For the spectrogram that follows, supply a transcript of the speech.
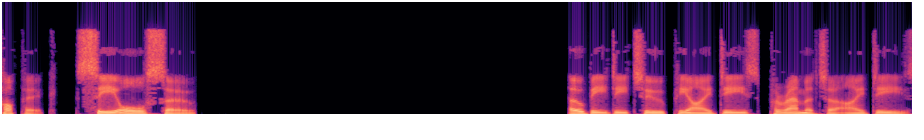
Topic. See also OBD2 PIDs parameter IDs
